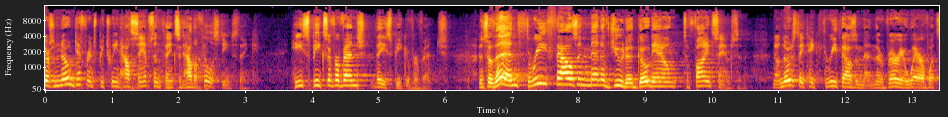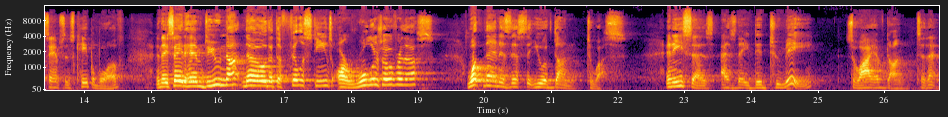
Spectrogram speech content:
there's no difference between how Samson thinks and how the Philistines think. He speaks of revenge, they speak of revenge. And so then 3,000 men of Judah go down to find Samson. Now, notice they take 3,000 men. They're very aware of what Samson's capable of. And they say to him, Do you not know that the Philistines are rulers over us? What then is this that you have done to us? And he says, As they did to me, so I have done to them.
